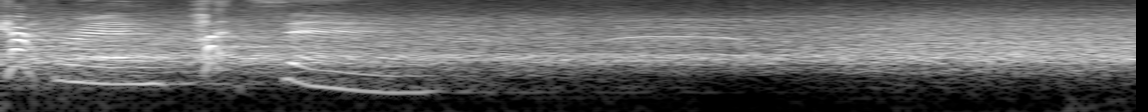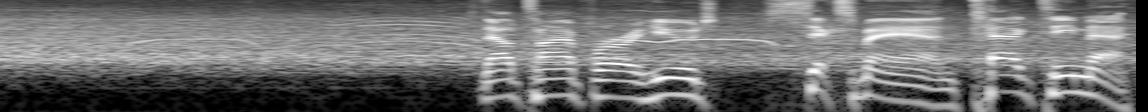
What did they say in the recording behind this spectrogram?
Catherine Hudson. It's now time for our huge six-man tag team match.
